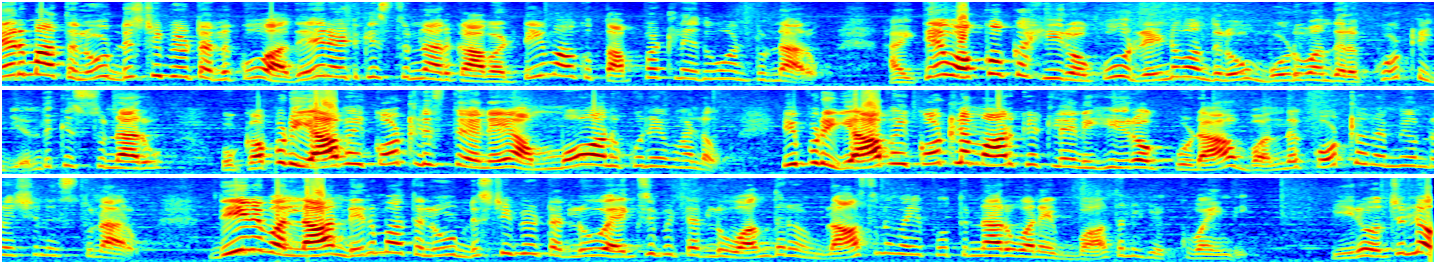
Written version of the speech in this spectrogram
నిర్మాతలు డిస్ట్రిబ్యూటర్లకు అదే రేటుకి ఇస్తున్నారు కాబట్టి మాకు తప్పట్లేదు అంటున్నారు. అయితే ఒక్కొక్క హీరోకు రెండు వందలు మూడు వందల కోట్లు ఎందుకు ఇస్తున్నారు? ఒకప్పుడు యాభై కోట్లు ఇస్తేనే అమ్మో అనుకునేవాళ్ళం. ఇప్పుడు యాభై కోట్ల మార్కెట్ లేని హీరోకు కూడా వంద కోట్ల రెమ్యూనరేషన్ ఇస్తున్నారు. దీనివల్ల నిర్మాతలు డిస్ట్రిబ్యూటర్లు ఎగ్జిబిటర్లు అందరం నాశనం అయిపోతున్నారు అనే వాదన ఎక్కువైంది. ఈ రోజుల్లో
